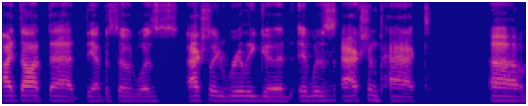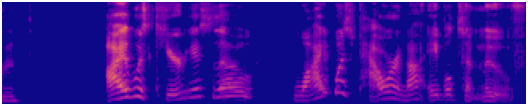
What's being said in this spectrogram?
I thought that the episode was actually really good. It was action packed. Um, I was curious though, why was Power not able to move?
